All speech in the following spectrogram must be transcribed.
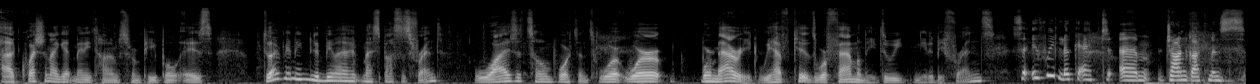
a question I get many times from people is, do I really need to be my, my spouse's friend? Why is it so important? We're, we're, we're married. We have kids. We're family. Do we need to be friends? So if we look at um, John Gottman's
